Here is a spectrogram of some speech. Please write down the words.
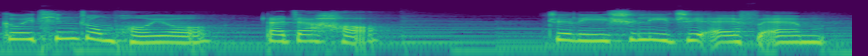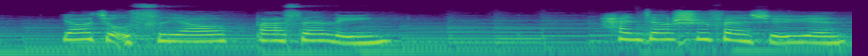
各位听众朋友，大家好，这里是荔枝 FM 幺九四幺八三零，汉江师范学院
